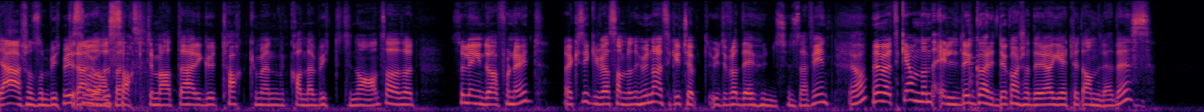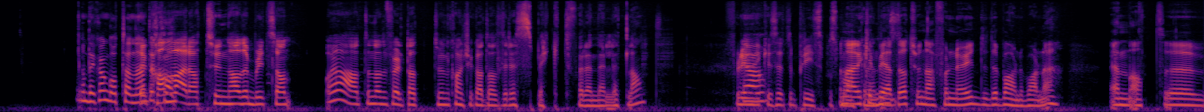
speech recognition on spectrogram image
Jeg er sånn som bytter Hvis noen hadde uansett. sagt til meg at herregud, takk, men kan jeg bytte til noe annet, så hadde jeg sagt så lenge du er fornøyd. Det er ikke sikkert vi har sammen. Hun har sikkert kjøpt ut ifra det hun syns er fint. Ja. Men jeg vet ikke om den eldre garde kanskje hadde reagert litt annerledes. Det kan godt hende. Det kan være at hun hadde blitt sånn Å ja, at hun hadde følt at hun kanskje ikke hadde hatt respekt for henne eller et eller annet. Fordi Ja. hun ikke setter pris på Men er det ikke bedre at hun er fornøyd, det barnebarnet, enn at uh,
